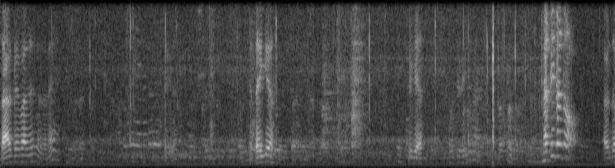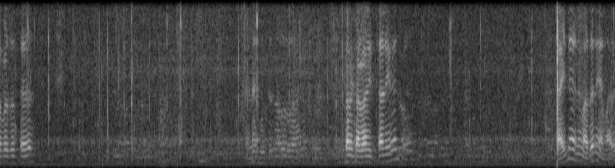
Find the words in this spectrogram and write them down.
તાર ફેરફાર નથી ને? થઈ ગયો? શું કે? નથી થતો અડધો પડધો થયો તારે કરવાની ઈચ્છા નહીં હોય ને વાંધો નહીં અમારે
